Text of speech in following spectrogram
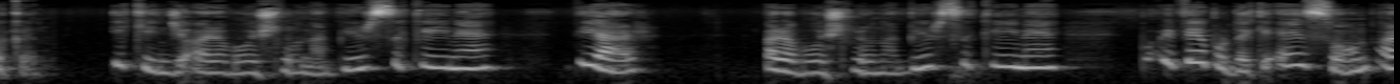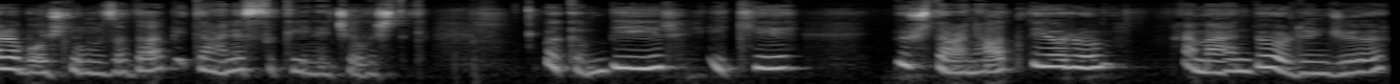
Bakın. İkinci ara boşluğuna bir sık iğne. Diğer ara boşluğuna bir sık iğne. Ve buradaki en son ara boşluğumuza da bir tane sık iğne çalıştık. Bakın 1, 2, 3 tane atlıyorum. Hemen dördüncü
